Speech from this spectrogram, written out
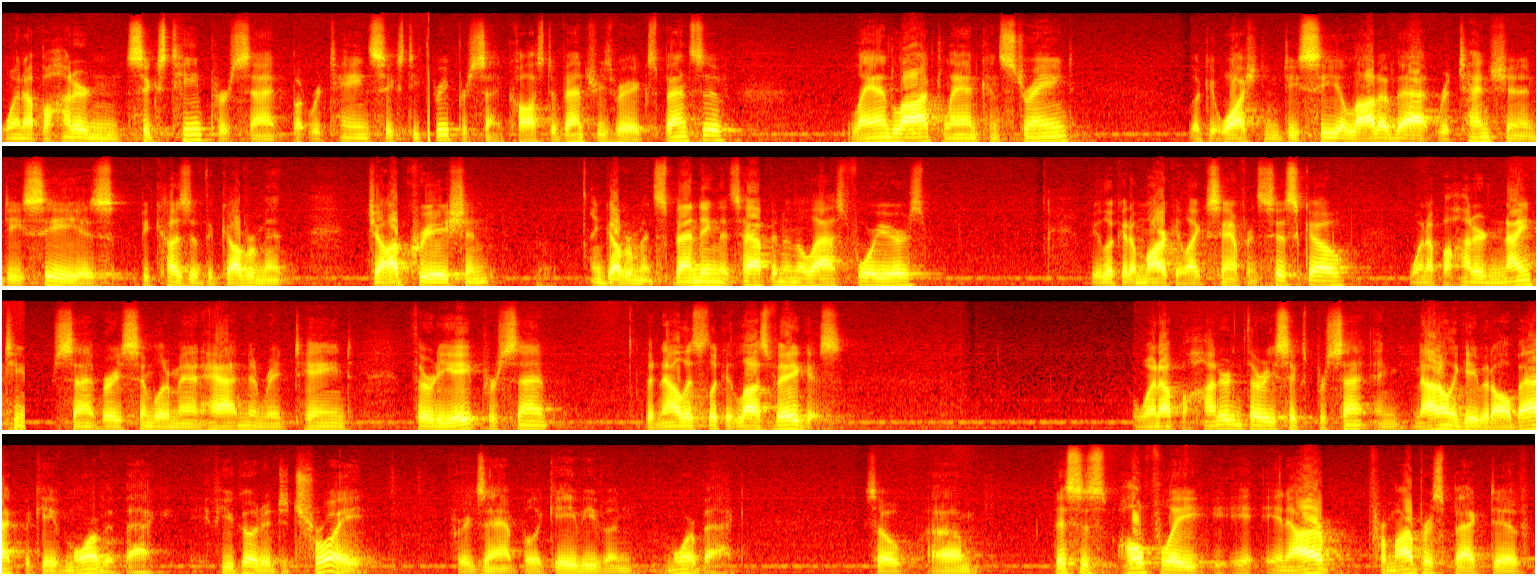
went up 116%, but retained 63%. Cost of entry is very expensive, landlocked, land constrained. Look at Washington, D.C. A lot of that retention in D.C. is because of the government job creation and government spending that's happened in the last four years. If you look at a market like San Francisco, went up 119%, very similar to Manhattan, and retained 38%. But now let's look at Las Vegas. Went up 136% and not only gave it all back, but gave more of it back. If you go to Detroit, for example, it gave even more back. So um, this is hopefully, in our, from our perspective,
